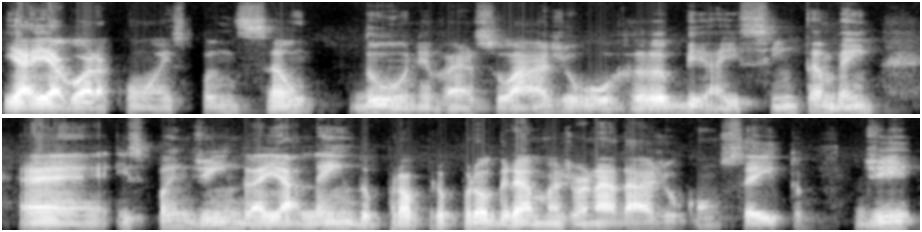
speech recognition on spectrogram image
E aí agora com a expansão do universo ágil, o Hub, aí sim também é, expandindo aí além do próprio programa Jornada Ágil, o conceito de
